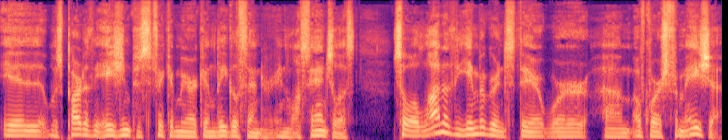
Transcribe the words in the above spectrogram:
is, was part of the Asian Pacific American Legal Center in Los Angeles. So a lot of the immigrants there were, um, of course, from Asia.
